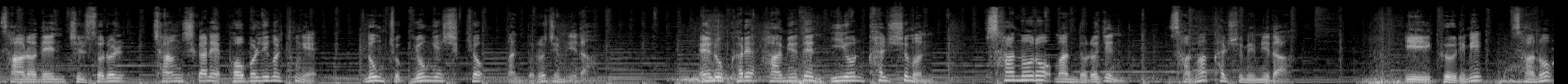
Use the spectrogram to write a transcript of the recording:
산화된 질소를 장시간의 버블링을 통해 농축 용해시켜 만들어집니다. 에노칼에 함유된 이온 칼슘은 산호로 만들어진 산화 칼슘입니다. 이 그림이 산호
